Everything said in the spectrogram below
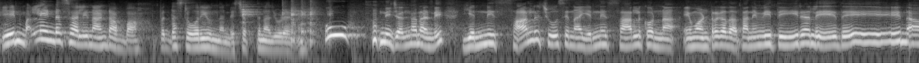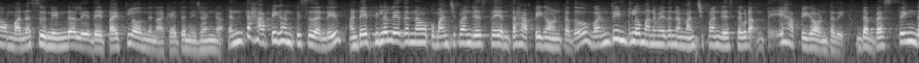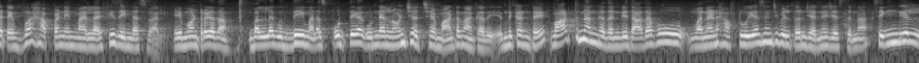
ఏంటి మళ్ళీ ఇండస్ వ్యాలీనా అంటే అబ్బా పెద్ద స్టోరీ ఉందండి చెప్తున్నా చూడండి. ఊ! నిజంగానండి. ఎన్నిసార్లు చూసినా ఎన్నిసార్లు కొన్నా ఏమంటారు కదా తనివి తీరలేదే నా మనసు నిండలేదే టైప్లో ఉంది నాకైతే నిజంగా. ఎంత హ్యాపీగా అనిపిస్తుందండి. అంటే పిల్లలు ఏదన్నా ఒక మంచి పని చేస్తే ఎంత హ్యాపీగా ఉంటుందో వంటింట్లో మనం ఏదైనా మంచి పని చేస్తే కూడా అంతే హ్యాపీగా ఉంటుంది. The best thing that ever happened in my life is Indus Valley ఏమో అంటారు కదా బల్ల గుద్ది మనస్ఫూర్తిగా గుండెల నుంచి వచ్చే మాట నాకు అది ఎందుకంటే వాడుతున్నాను కదండి దాదాపు one and half two years నుంచి వీళ్ళతో జర్నీ చేస్తున్నా. సింగిల్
